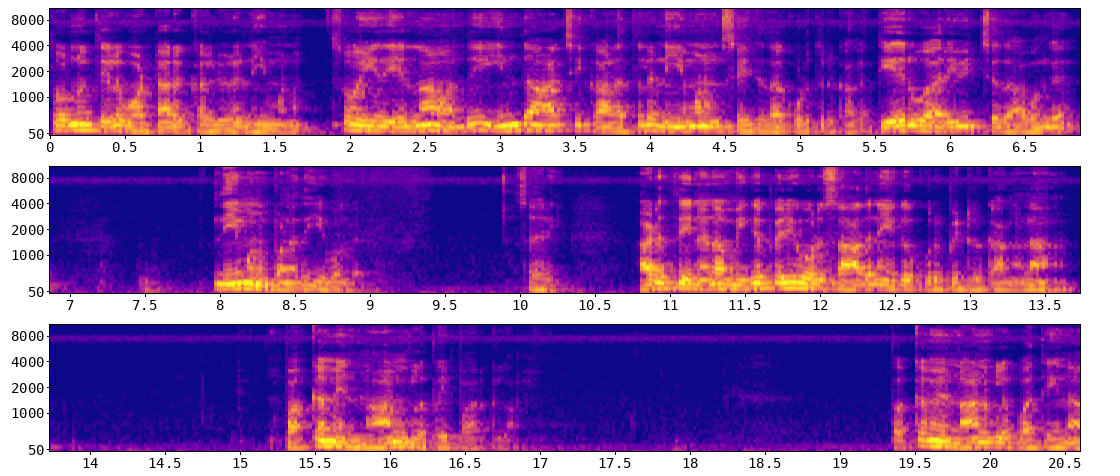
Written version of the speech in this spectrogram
தொண்ணூற்றேழு வட்டார கல்வியில் நியமனம். ஸோ இது எல்லாம் வந்து இந்த ஆட்சி காலத்தில் நியமனம் செய்ததாக கொடுத்துருக்காங்க. தேர்வு அறிவித்தது அவங்க நியமனம் பண்ணது இவங்க. சரி. அடுத்து என்னென்னா மிகப்பெரிய ஒரு சாதனையாக குறிப்பிட்டிருக்காங்கன்னா பக்கம் எண் நான்கில் போய் பார்க்கலாம். பக்கம் எண் நான்கில் பார்த்தீங்கன்னா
